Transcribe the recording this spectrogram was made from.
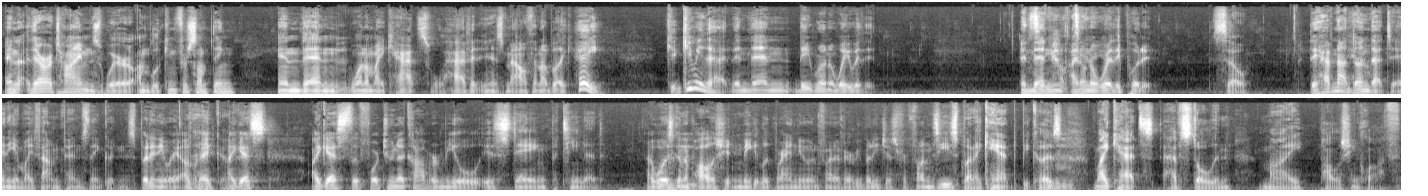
And there are times where I'm looking for something, and then Mm-hmm. one of my cats will have it in his mouth, and I'll be like, "Hey, g- give me that," and then they run away with it, and then how I don't know where they put it. So they have not done that to any of my fountain pens, thank goodness. But anyway, okay, I guess I guess the Fortuna Copper Mule is staying patinaed. I was Mm-hmm. gonna polish it and make it look brand new in front of everybody just for funsies, but I can't because Mm-hmm. my cats have stolen my polishing cloth.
